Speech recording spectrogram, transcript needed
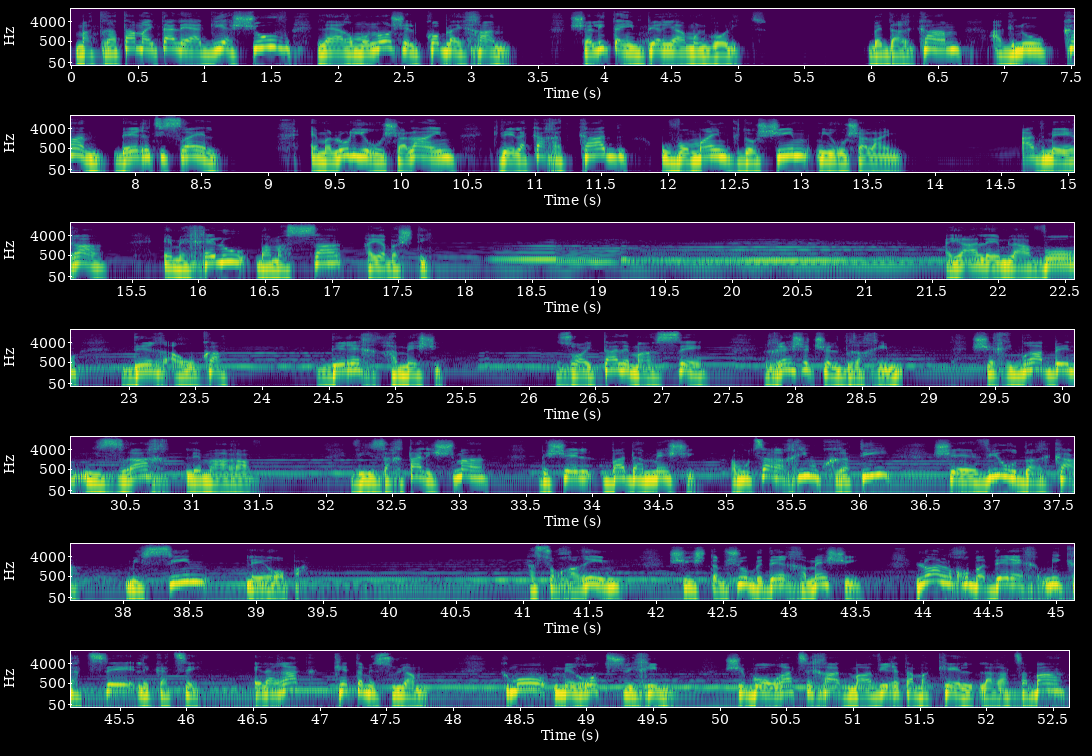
מטרתם הייתה להגיע שוב לארמונו של קובלאי חאן, שליט האימפריה המונגולית. בדרכם עגנו כאן, בארץ ישראל. הם עלו לירושלים כדי לקחת כד ובו מים קדושים מירושלים. עד מהרה הם החלו במסע היבשתי. היה עליהם לעבור דרך ארוכה, דרך המשי. זו הייתה למעשה רשת של דרכים שחיברה בין מזרח למערב, והיא זכתה לשמה בשל בד המשי, המוצר הכי יוקרתי שהעבירו דרכה מסין לאירופה. הסוחרים שהשתמשו בדרך המשי לא הלכו בדרך מקצה לקצה, אלא רק קטע מסוים, כמו מרוץ שליחים, שבו רץ אחד מעביר את המקל לרץ הבא,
